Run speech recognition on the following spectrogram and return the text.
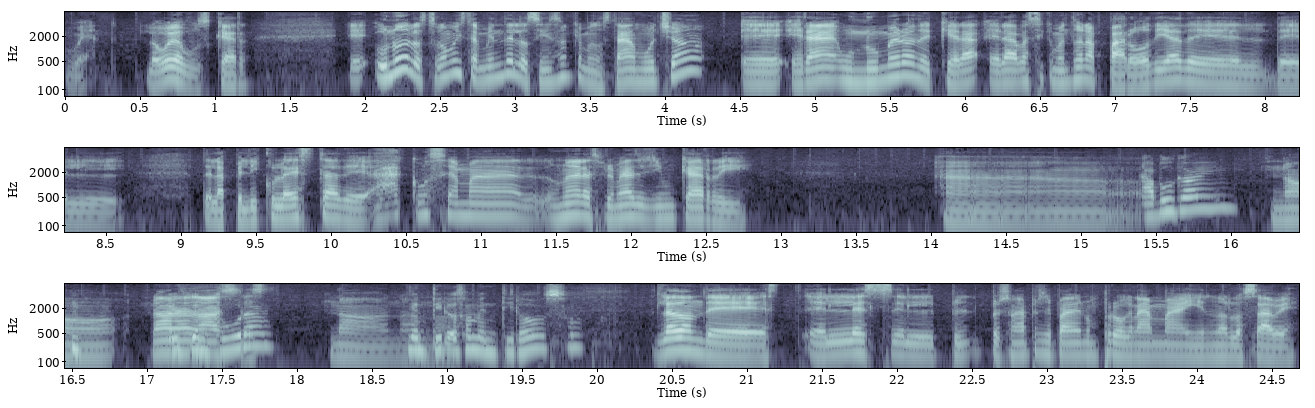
Bueno, lo voy a buscar. Eh, uno de los cómics también de los Simpsons que me gustaba mucho eh, era un número de que era, era básicamente una parodia del, de la película esta de. Ah, ¿cómo se llama? Una de las primeras de Jim Carrey. Uh, ¿Apple Guy? No, no, no, no, no, no. Mentiroso, mentiroso. Es la donde él es el personaje principal en un programa y él no lo sabe.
